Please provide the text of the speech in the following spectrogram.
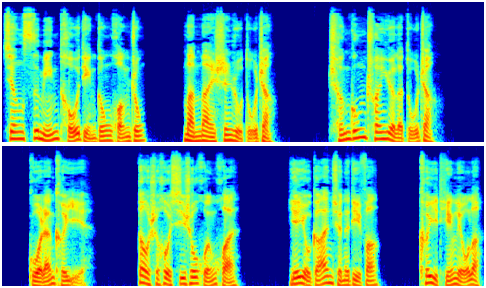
江思明头顶东皇钟慢慢深入毒障，成功穿越了毒障，果然可以，到时候吸收魂环也有个安全的地方可以停留了。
